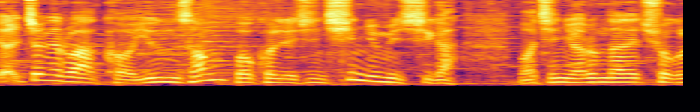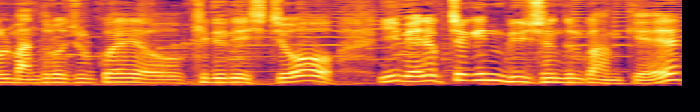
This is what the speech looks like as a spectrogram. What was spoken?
열정의 락커 윤성, 보컬 여신 신유미 씨가 멋진 여름날의 추억을 만들어 줄 거예요. 기대되시죠? 이 매력적인 뮤지션들과 함께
